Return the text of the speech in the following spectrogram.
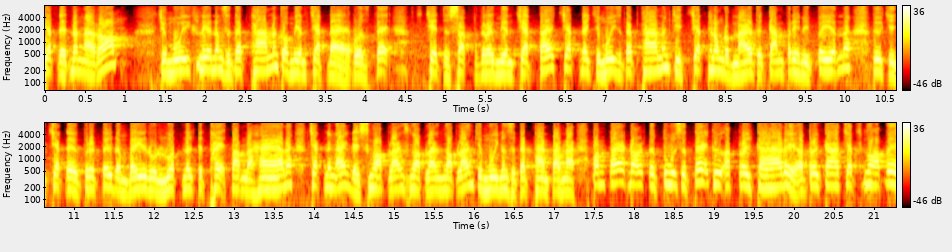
ចិត្តដែលដឹងអារម្មណ៍ជាមួយគ្នានឹងសតិប្បដ្ឋានហ្នឹងក៏មានចិត្តដែរព្រោះសតិចេតសិកត្រូវមានចិត្តតែចិត្តដែលជាមួយសតិប្បដ្ឋានហ្នឹងជាចិត្តក្នុងដំណើរទៅកាន់ព្រះនិព្វានណាគឺជាចិត្តដែលប្រព្រឹត្តទៅដើម្បីរលត់នៅទិដ្ឋិតណ្ហាណាចិត្តនឹងឯងដែលស្ងប់ឡើងស្ងប់ឡើងស្ងប់ឡើងជាមួយនឹងសតិប្បដ្ឋានបាសនាប៉ុន្តែដល់ទៅទួសតិគឺអត់ត្រូវការទេអត់ត្រូវការចិត្តស្ងប់ទេ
